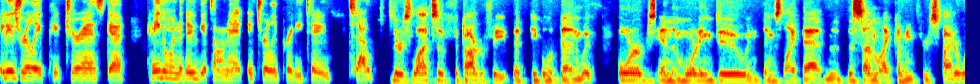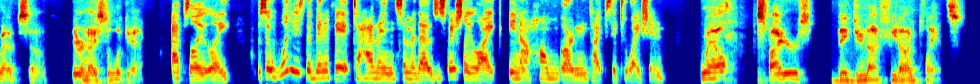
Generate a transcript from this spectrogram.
it is really picturesque. Uh, and even when the dew gets on it, it's really pretty too. So there's lots of photography that people have done with orbs in the morning dew and things like that, and the, the sunlight coming through spider webs. So they're nice to look at. Absolutely. So, what is the benefit to having some of those, especially like in a home garden type situation? Well, spiders, they do not feed on plants.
